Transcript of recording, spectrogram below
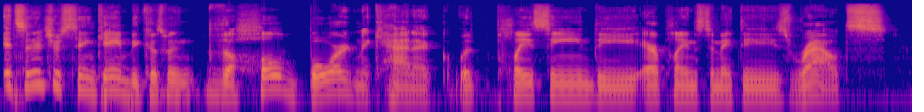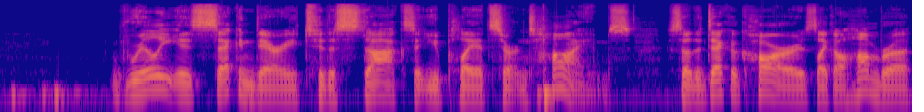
It's an interesting game because when the whole board mechanic with placing the airplanes to make these routes really is secondary to the stocks that you play at certain times. So the deck of cards, like Alhambra,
